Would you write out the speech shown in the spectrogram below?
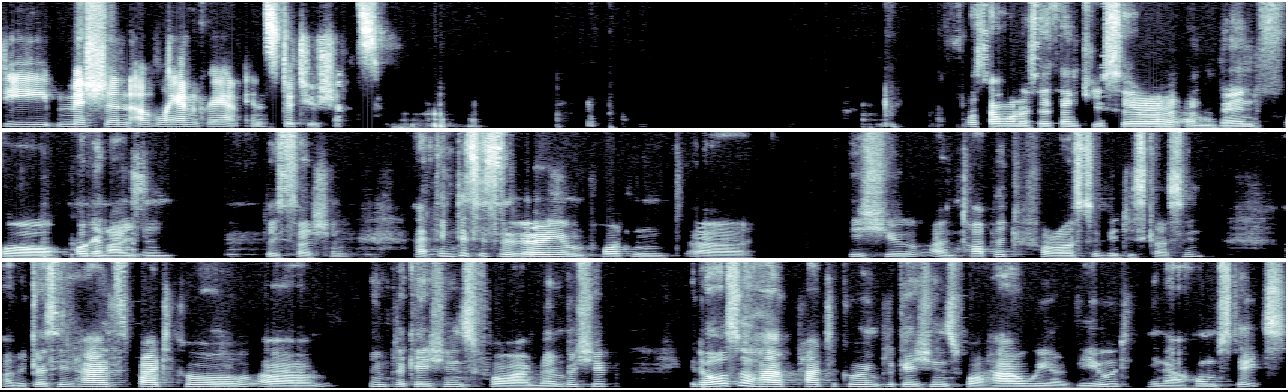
the mission of land grant institutions? First, I want to say thank you, Sarah and Ben, for organizing this session. I think this is a very important uh, issue and topic for us to be discussing uh, because it has practical uh, implications for our membership. It also has practical implications for how we are viewed in our home states.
